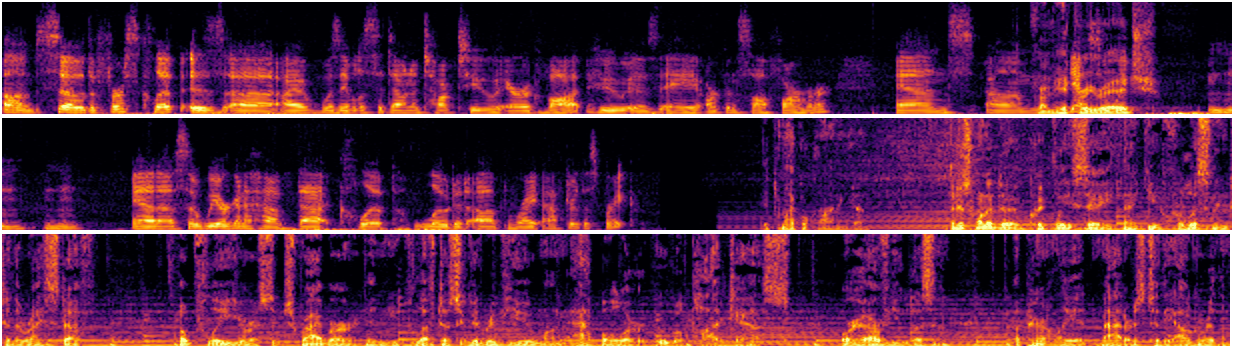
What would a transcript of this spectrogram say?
Um, so the first clip is uh, I was able to sit down and talk to Eric Vaught, who is a Arkansas farmer, and um, From yeah, Hickory so we- Ridge. and uh, so we are going to have that clip loaded up right after this break. It's Michael Klein again. I just wanted to quickly say thank you for listening to the Rice Stuff. Hopefully, you're a subscriber and you've left us a good review on Apple or Google Podcasts or however you listen. Apparently, it matters to the algorithm.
